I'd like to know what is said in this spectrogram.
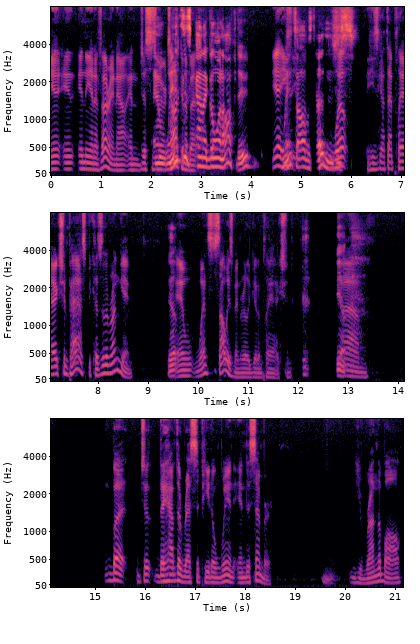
in in, in the NFL right now. And just as we were And Wentz talking is about, kind of going off, dude. yeah, he's, Wentz all of a sudden well, just he's got that play action pass because of the run game. yep, And Wentz has always been really good in play action. yep. Um, but just they have the recipe to win in December. You run the ball,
